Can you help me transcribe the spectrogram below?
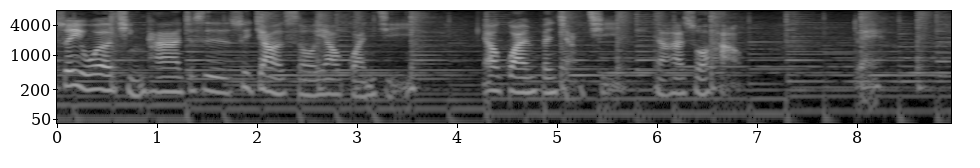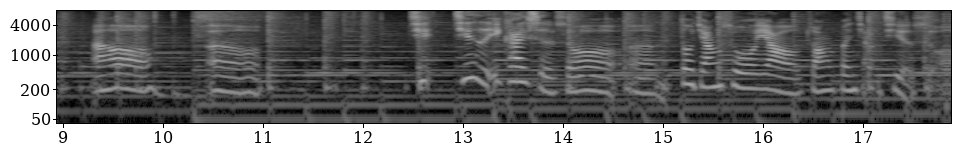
所以我有请他就是睡觉的时候要关机，要关分享器，然后他说好，对，然后呃，其其实一开始的时候，呃，豆浆说要装分享器的时候。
